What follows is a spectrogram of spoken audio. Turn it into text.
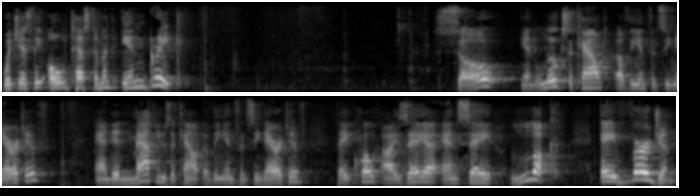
which is the Old Testament in Greek. So, in Luke's account of the infancy narrative and in Matthew's account of the infancy narrative, they quote Isaiah and say, Look, a virgin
